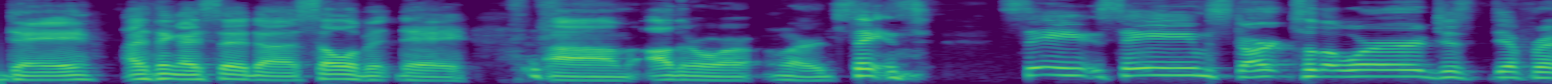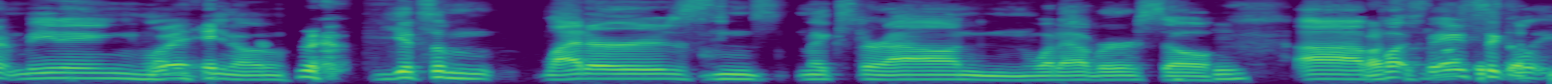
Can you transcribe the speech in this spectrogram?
day. I think I said uh, celibate day. Um, other words, same, same, same start to the word, just different meaning. Like, you know, you get some letters and mixed around and whatever. So, mm-hmm. uh, but basically,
